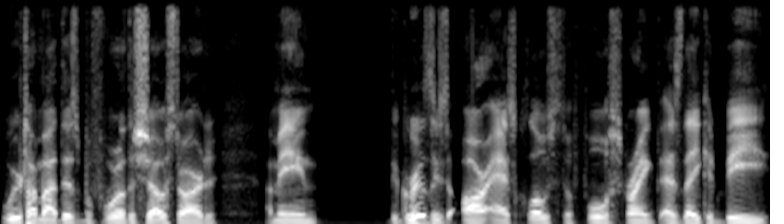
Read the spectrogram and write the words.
we were talking about this before the show started. I mean, the Grizzlies are as close to full strength as they could be.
